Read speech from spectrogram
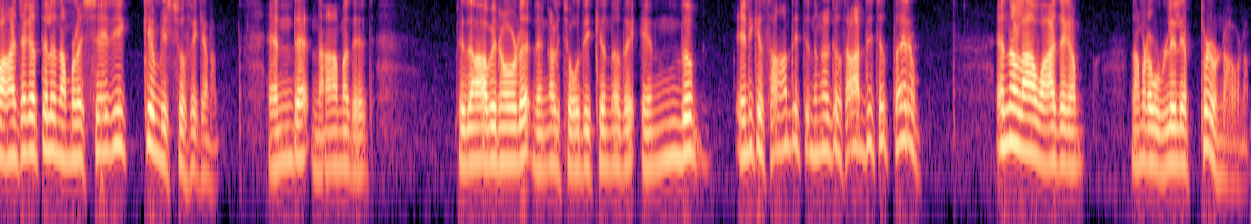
വാചകത്തിൽ നമ്മൾ ശരിക്കും വിശ്വസിക്കണം എന്റെ നാമത്തിൽ പിതാവിനോട് നിങ്ങൾ ചോദിക്കുന്നത് എന്തും എനിക്ക് സാധിച്ച് നിങ്ങൾക്ക് സാധിച്ചു തരും എന്നുള്ള ആ വാചകം നമ്മുടെ ഉള്ളിൽ എപ്പോഴും ഉണ്ടാവണം.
